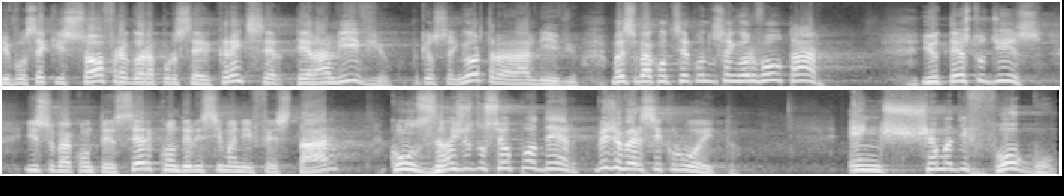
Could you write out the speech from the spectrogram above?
E você que sofre agora por ser crente terá alívio, porque o Senhor trará alívio. Mas isso vai acontecer quando o Senhor voltar. E o texto diz: isso vai acontecer quando ele se manifestar com os anjos do seu poder. Veja o versículo 8: em chama de fogo.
